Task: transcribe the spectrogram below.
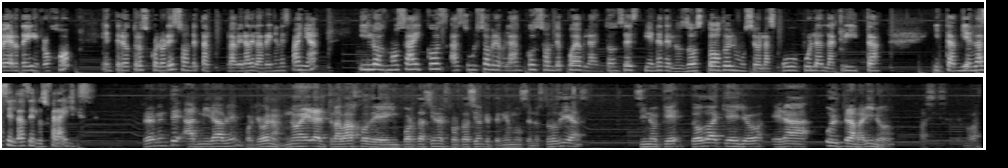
verde y rojo, entre otros colores, son de Talavera de la Reina en España. Y los mosaicos azul sobre blanco son de Puebla. Entonces tiene de los dos todo el museo, las cúpulas, la cripta y también las celdas de los frailes realmente admirable, porque bueno, no era el trabajo de importación exportación que teníamos en nuestros días, sino que todo aquello era ultramarino, así se llamaba,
